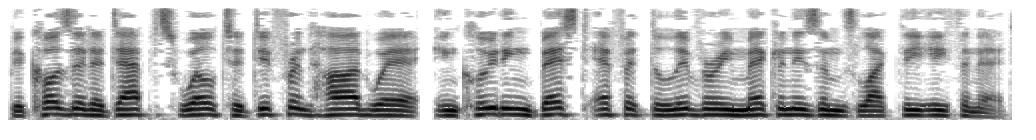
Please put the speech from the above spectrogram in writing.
because it adapts well to different hardware, including best effort delivery mechanisms like the Ethernet.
